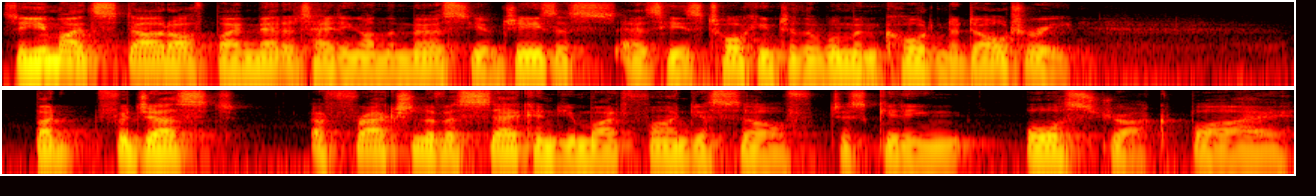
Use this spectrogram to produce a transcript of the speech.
So you might start off by meditating on the mercy of Jesus as he is talking to the woman caught in adultery. But for just a fraction of a second, you might find yourself just getting awestruck by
